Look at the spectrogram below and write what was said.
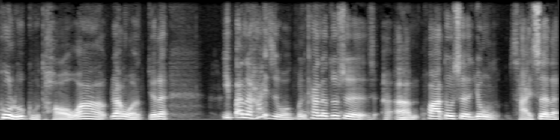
骷髅骨头啊，让我觉得一般的孩子，我们看的都是呃呃画都是用彩色的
